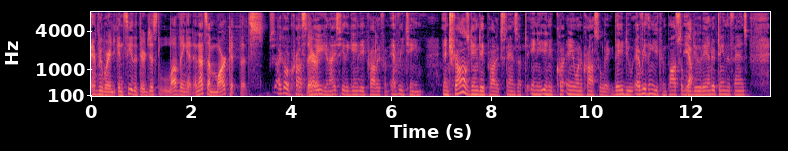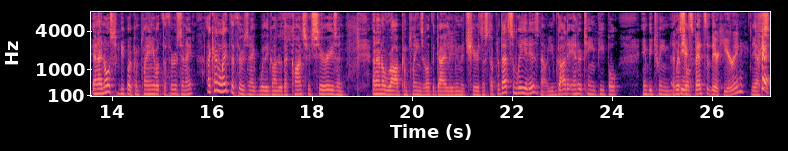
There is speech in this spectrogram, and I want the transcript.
everywhere, and you can see that they're just loving it, and that's a market that's. I go across the there. league, and I see the game day product from every team. And Toronto's game day product stands up to any, any anyone across the league. They do everything you can possibly yep. do to entertain the fans. And I know some people are complaining about the Thursday night. I kind of like the Thursday night where they go into the concert series and and I know Rob complains about the guy leading the cheers and stuff, but that's the way it is now. You've got to entertain people in between At the expense of their hearing. Yes,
